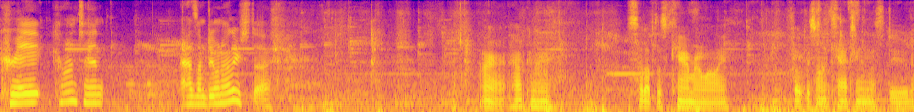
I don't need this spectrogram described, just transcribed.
create content as I'm doing other stuff. Alright, how can I set up this camera while I focus on catching this dude?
